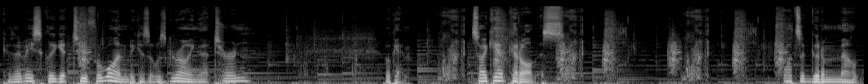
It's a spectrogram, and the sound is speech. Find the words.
Because I basically get two for one because it was growing that turn. Okay, so I can't cut all this. What's a good amount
